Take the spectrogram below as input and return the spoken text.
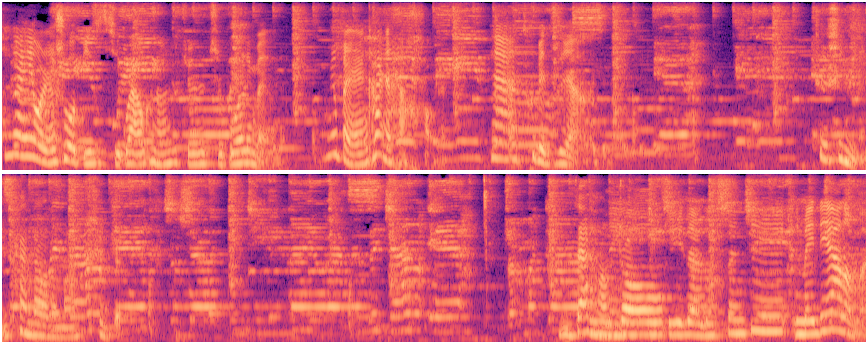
今天也有人说我鼻子奇怪，我可能是觉得直播里面的，因为本人看着还好，现在特别自然了。现在这是你能看到的吗？是的。你在杭州？你没电了吗？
